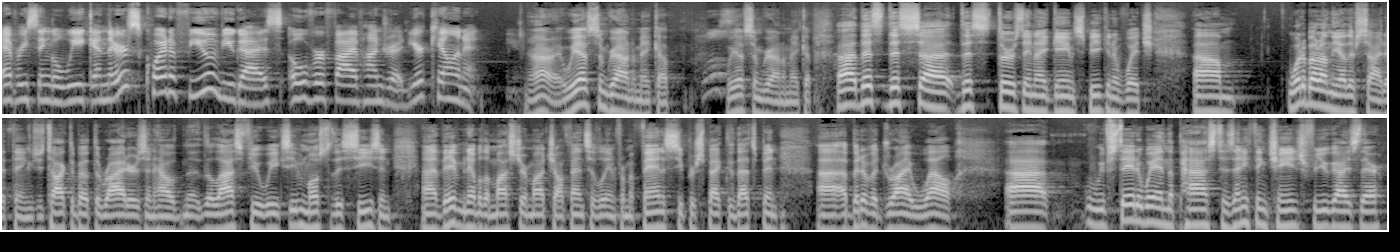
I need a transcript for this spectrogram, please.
every single week. And there's quite a few of you guys over 500. You're killing it. All right. We have some ground to make up. We have some ground to make up. Uh, this this uh, this Thursday night game. Speaking of which, um, what about on the other side of things? You talked about the Riders and how the, the last few weeks, even most of this season, uh, they haven't been able to muster much offensively. And from a fantasy perspective, that's been uh, a bit of a dry well. Uh, we've stayed away in the past. Has anything changed for you guys there?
